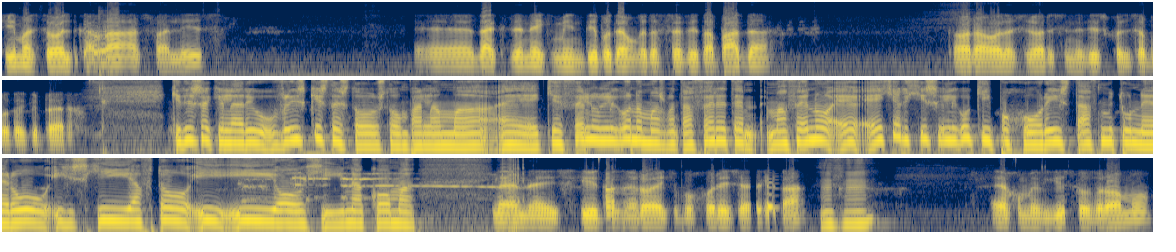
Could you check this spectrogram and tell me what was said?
Είμαστε όλοι καλά, ασφαλείς. Ε, εντάξει, δεν έχει μείνει τίποτα, έχουν καταστραφεί τα πάντα. Τώρα όλες οι ώρες είναι δύσκολες από εδώ και πέρα. Κύριε Σακελαρίου, βρίσκεστε στο, στον Παλαμά ε, και θέλω λίγο να μας μεταφέρετε. Μαθαίνω, ε, έχει αρχίσει λίγο και υποχωρεί στάθμη του νερού. Ισχύει αυτό ή, ή όχι, είναι ακόμα... Ναι, ναι, ισχύει. Το νερό έχει υποχωρήσει Έχουμε βγει στο δρόμο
